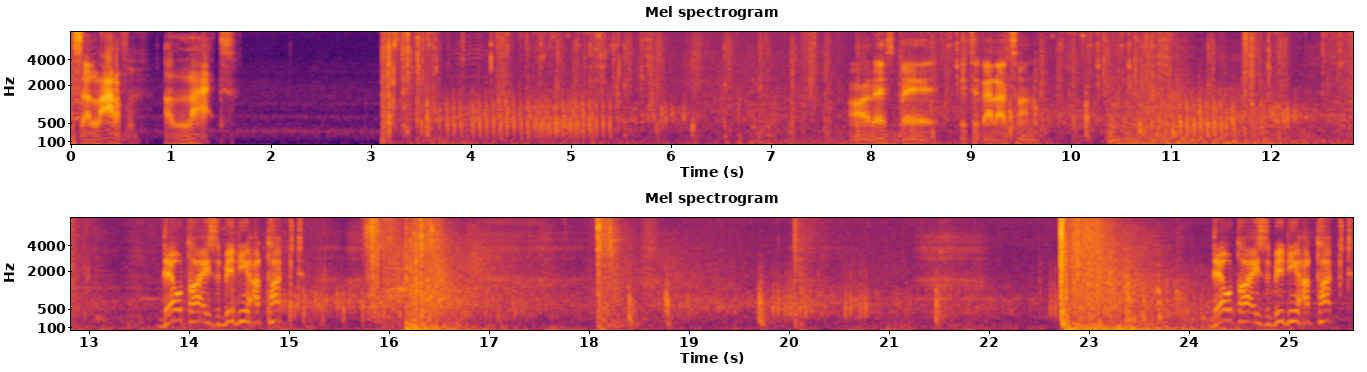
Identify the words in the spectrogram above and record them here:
It's a lot of them. A lot. Oh, that's bad. They took out our tunnel. Delta is being attacked. Delta is being attacked.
